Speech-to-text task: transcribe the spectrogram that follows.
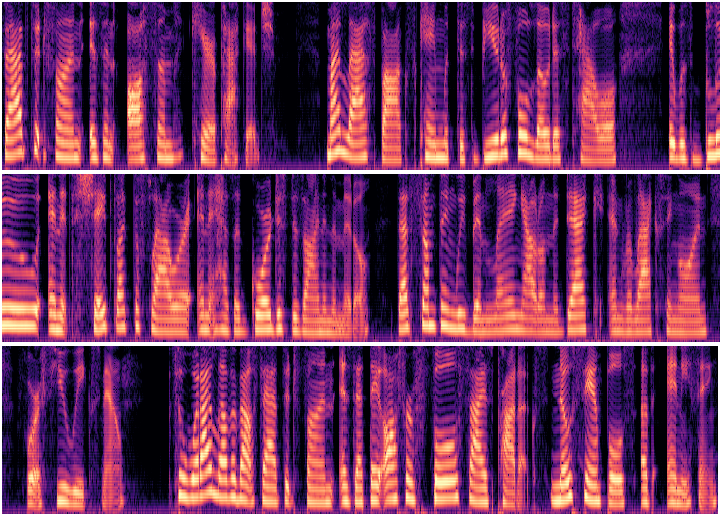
FabFitFun is an awesome care package. My last box came with this beautiful lotus towel. It was blue and it's shaped like the flower and it has a gorgeous design in the middle. That's something we've been laying out on the deck and relaxing on for a few weeks now. So, what I love about FabFitFun is that they offer full size products, no samples of anything.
